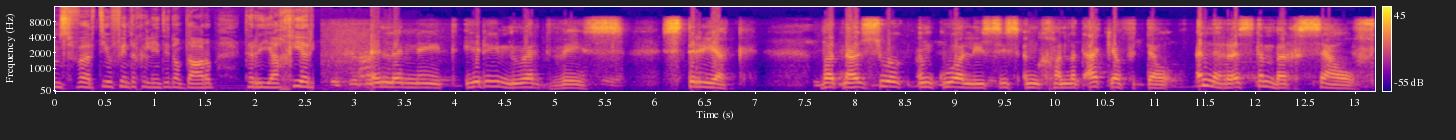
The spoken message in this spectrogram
ons vir Theo Venter geleentheid om daarop te reageer. En Lenet, hierdie Noordwes streek wat nou so in koalisies ingaan, laat ek jou vertel, in Rustenburg self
